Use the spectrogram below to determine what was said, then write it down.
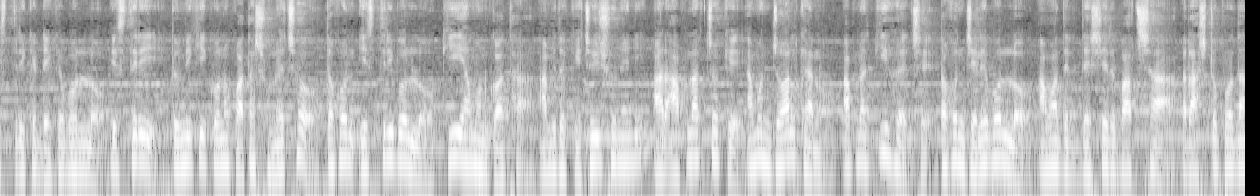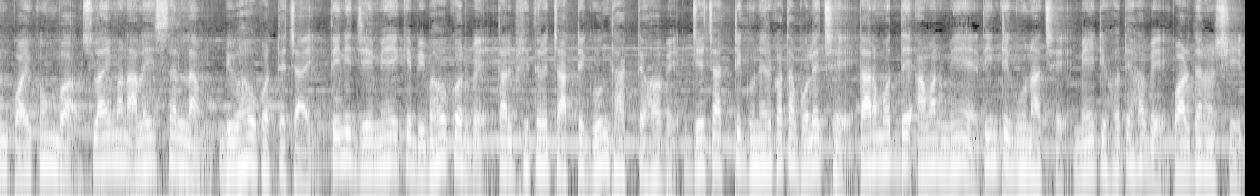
স্ত্রীকে ডেকে বলল, স্ত্রী, তুমি কি কোনো কথা শুনেছ? তখন স্ত্রী বলল, কি এমন কথা? আমি তো কিছুই শুনিনি। আর আপনার চোখে এমন জল কেন? আপনার কি হয়েছে? তখন জেলে বলল, আমাদের দেশের বাদশাহ, রাষ্ট্রপ্রধান পয়কম্বর সুলাইমান আলাইসাল্লাম বিবাহ করতে চাই। তিনি যে মেয়েকে বিবাহ করবে, তার ভিতরে চারটি গুণ থাকতে হবে। যে চারটি গুণের কথা বলেছে, তার মধ্যে আমার মেয়ের তিনটি গুণ আছে। মেয়েটি হতে হবে পর্দানশীল,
